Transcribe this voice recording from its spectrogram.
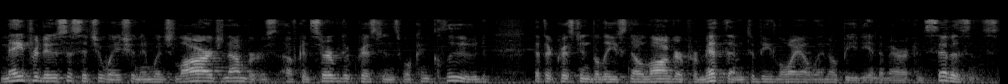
may produce a situation in which large numbers of conservative Christians will conclude that their Christian beliefs no longer permit them to be loyal and obedient American citizens.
